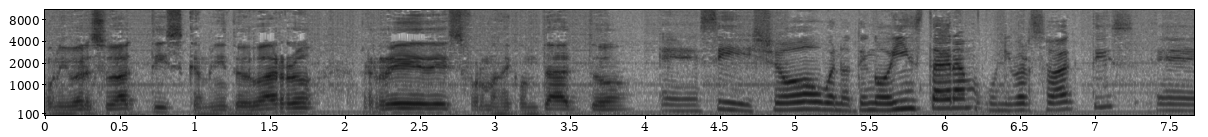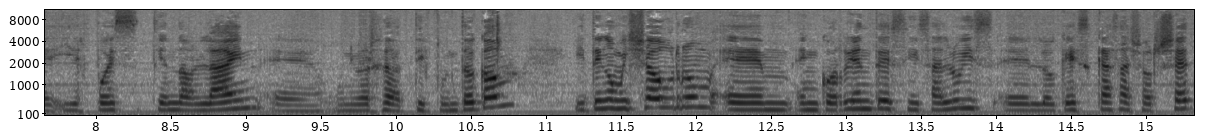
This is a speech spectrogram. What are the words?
Universo Actis, Caminito de Barro, redes, formas de contacto. Eh, sí, yo, bueno, tengo Instagram, Universo Actis, eh, y después tienda online, eh, universoactis.com y tengo mi showroom en Corrientes y San Luis, lo que es Casa Georgette.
